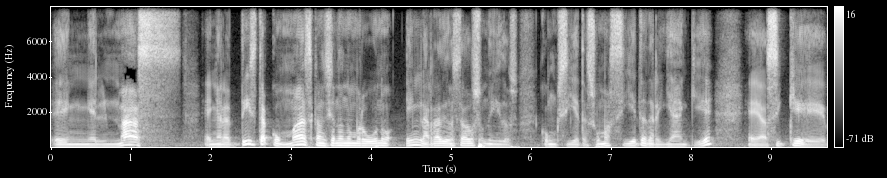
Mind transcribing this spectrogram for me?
en el más en el artista con más canciones número uno en la radio de Estados Unidos, con siete, suma siete de Yankee. ¿eh? Eh, así que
